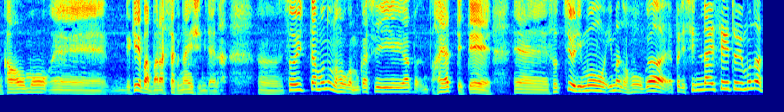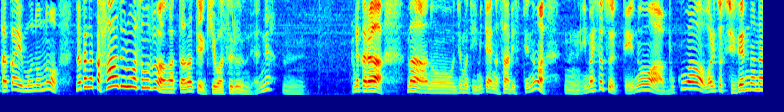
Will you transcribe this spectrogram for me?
ん。顔も、えー、できればばらしたくないし、みたいな。うん、そういったものの方が昔やっぱ流行ってて、えー、そっちよりも今の方がやっぱり信頼性というものは高いもののなかなかハードルはその分上がったなという気はするんだよね。うんだから、まあ、あの、ジモティみたいなサービスっていうのは、うん、今一つっていうのは、僕は割と自然な流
